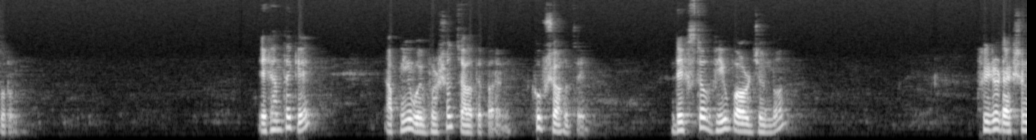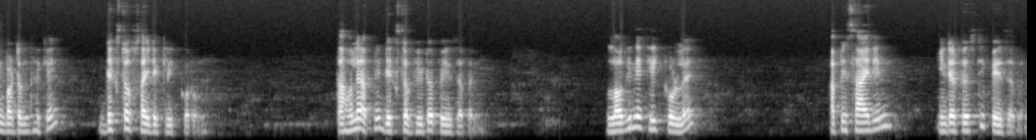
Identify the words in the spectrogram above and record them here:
করুন। এখান থেকে আপনি ওয়েব ভার্সন চালাতে পারেন, খুব সহজে ডেস্কটপ ভিউ পাওয়ার জন্য থ্রি অ্যাকশন বাটন থেকে ডেস্কটপ সাইডে ক্লিক করুন। তাহলে আপনি ডেস্কটপ ভিউটা পেয়ে যাবেন। লগ ইনে ক্লিক করলে আপনি সাইন ইন ইন্টারফেসটি পেয়ে যাবেন।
